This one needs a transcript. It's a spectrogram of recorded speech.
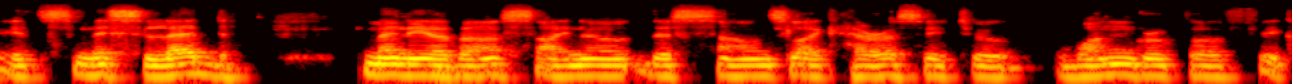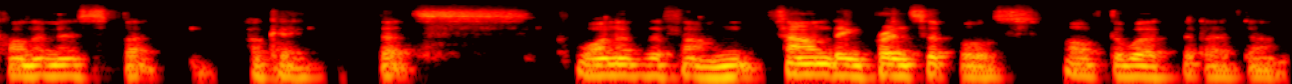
it's misled many of us, I know this sounds like heresy to one group of economists, but okay, that's one of the found, founding principles of the work that I've done.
